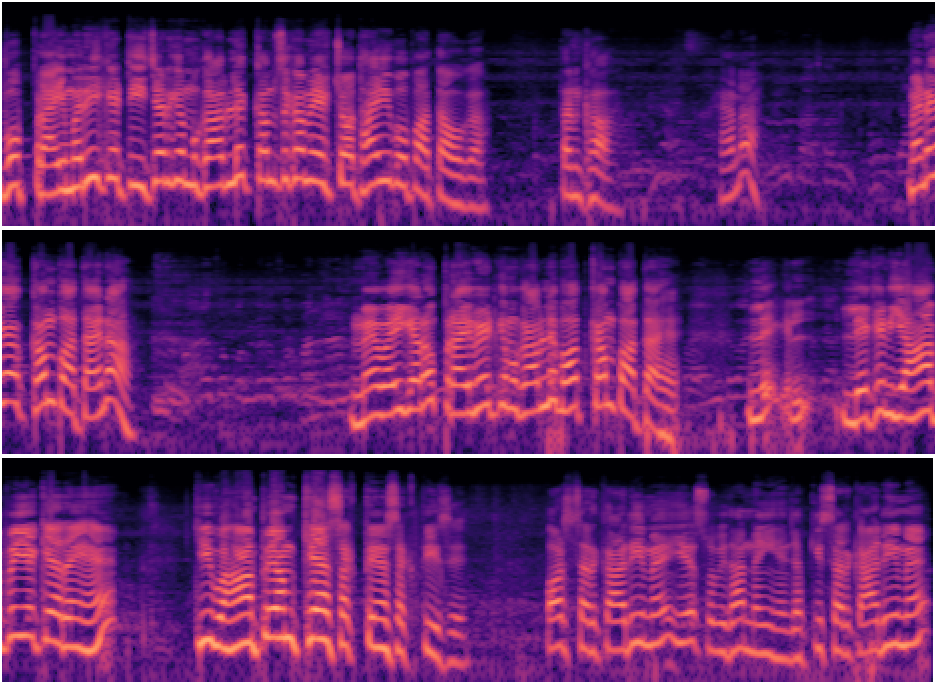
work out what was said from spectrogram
वो प्राइमरी के टीचर के मुकाबले कम से कम एक चौथाई वो पाता होगा तनख्वाह। है ना? मैंने कहा कम पाता है ना? मैं वही कह रहा हूँ प्राइवेट के मुकाबले बहुत कम पाता है। ले, लेकिन यहाँ पे ये कह रहे हैं कि वहाँ पे हम कह सकते हैं सख्ती से। और सरकारी में ये सुविधा नहीं है जबकि सरकारी में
